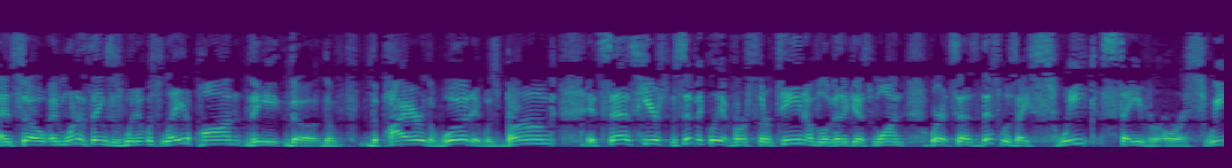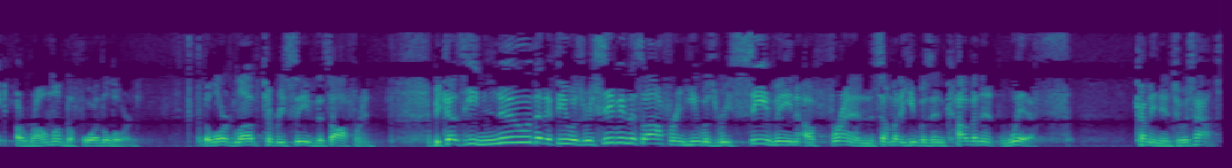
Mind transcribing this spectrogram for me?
And so, and one of the things is when it was laid upon the, the, the, the pyre, the wood, it was burned. It says here specifically at verse 13 of Leviticus 1 where it says this was a sweet savor or a sweet aroma before the Lord. The Lord loved to receive this offering. Because he knew that if he was receiving this offering, he was receiving a friend, somebody he was in covenant with, coming into his house.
